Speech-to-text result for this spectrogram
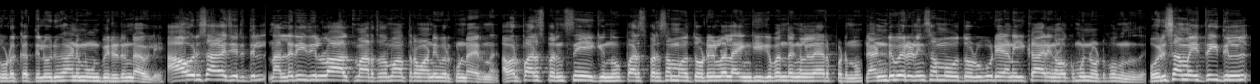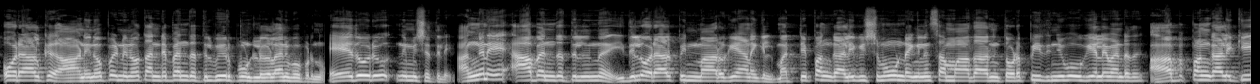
തുടക്കത്തിൽ ഒരു ഹണിമൂൺ പീരീഡ് ഉണ്ടാവില്ലേ? ആ ഒരു സാഹചര്യത്തിൽ നല്ല രീതിയിലുള്ള ആത്മാർത്ഥത മാത്രമാണ് ഇവർക്കുണ്ടായിരുന്നത്. അവർ പരസ്പരം സ്നേഹിക്കാൻ പ്രണയിക്കുന്നു പരസ്പര സമൂഹത്തോടെയുള്ള ലൈംഗിക ബന്ധങ്ങളിൽ ഏർപ്പെടുന്നു. രണ്ടുപേരുടെയും സമൂഹത്തോടു കൂടിയാണ് ഈ കാര്യങ്ങളൊക്കെ മുന്നോട്ട് പോകുന്നത്. ഒരു സമയത്ത് ഇതിൽ ഒരാൾക്ക് ആണിനോ പെണ്ണിനോ തന്റെ ബന്ധത്തിൽ വീർപ്പുണ്ടലുകൾ അനുഭവപ്പെടുന്നു. ഏതൊരു നിമിഷത്തിൽ അങ്ങനെ ആ ബന്ധത്തിൽ നിന്ന് ഇതിൽ ഒരാൾ പിന്മാറുകയാണെങ്കിൽ മറ്റേ പങ്കാളി വിഷമം ഉണ്ടെങ്കിലും സമാധാനത്തോടെ പിരിഞ്ഞു പോവുകയല്ലേ വേണ്ടത്? ആ പങ്കാളിക്ക്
